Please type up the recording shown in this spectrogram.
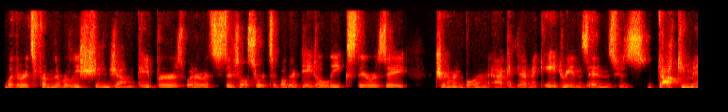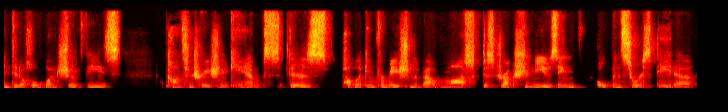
whether it's from the released Xinjiang papers, whether it's there's all sorts of other data leaks. There was a German born academic, Adrian Zenz, who's documented a whole bunch of these concentration camps. There's public information about mosque destruction using open source data.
